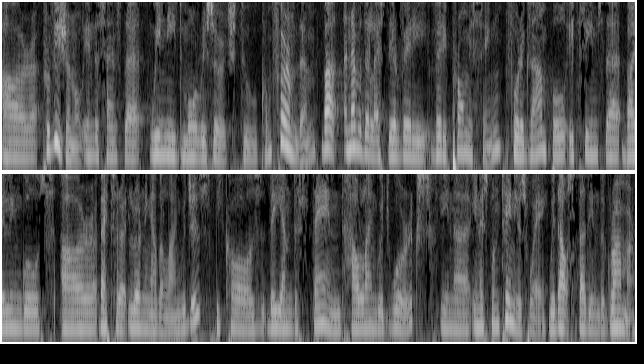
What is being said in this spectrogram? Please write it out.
are provisional in the sense that we need more research to confirm them, but nevertheless, they are very, very promising. For example, it seems that bilinguals are better at learning other languages because they understand how language works in a, in a spontaneous way without studying the grammar.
